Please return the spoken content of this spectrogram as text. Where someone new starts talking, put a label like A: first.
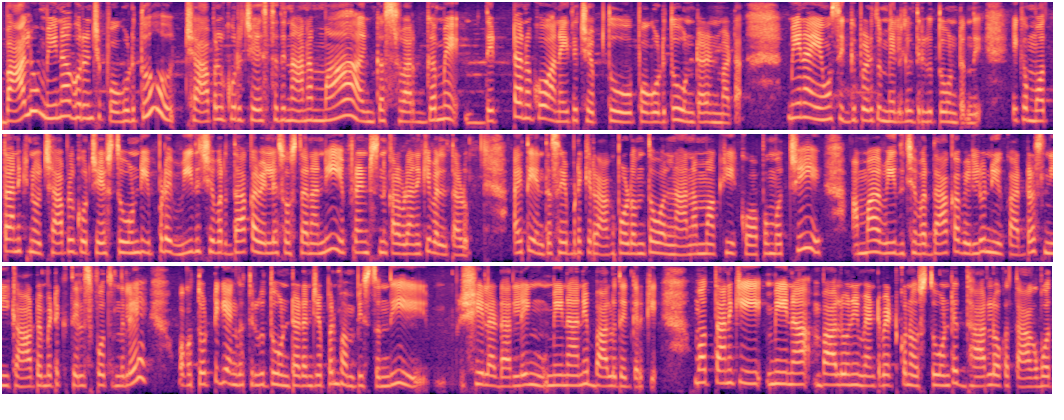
A: బాలు మీనా గురించి పొగుడుతూ చేపల కూర చేస్తుంది నానమ్మ ఇంకా స్వర్గమే దిట్టనుకో అని అయితే చెప్తూ పొగుడుతూ ఉంటాడనమాట. మీనా ఏమో సిగ్గుపెడుతూ మెలికలు తిరుగుతూ ఉంటుంది. ఇక మొత్తానికి నువ్వు చేపల కూర చేస్తూ ఉండి ఇప్పుడే వీధి చివరి దాకా వెళ్ళేసి వస్తానని ఫ్రెండ్స్ని కలవడానికి వెళ్తాడు. అయితే ఎంతసేపటికి రాకపోవడంతో వాళ్ళ నానమ్మకి కోపం వచ్చి అమ్మ వీధి చివరి దాకా వెళ్ళు నీకు అడ్రస్ నీకు ఆటోమేటిక్ తెలిసిపోతుందిలే ఒక తొట్టికి ఎంగ తిరుగుతూ ఉంటాడని చెప్పని పంపిస్తుంది షీలా డార్లింగ్ మీనాని బాలు దగ్గరికి. మొత్తానికి మీనా బాలుని వెంట పెట్టుకొని వస్తూ ఉంటే దారిలో ఒక తాగబో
